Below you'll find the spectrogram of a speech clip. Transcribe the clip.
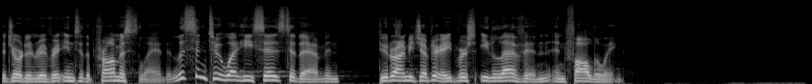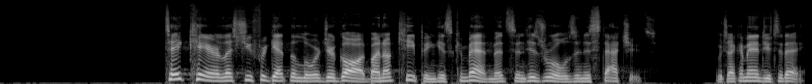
the Jordan River into the promised land. And listen to what he says to them in Deuteronomy chapter 8, verse 11 and following. Take care lest you forget the Lord your God by not keeping his commandments and his rules and his statutes, which I command you today.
